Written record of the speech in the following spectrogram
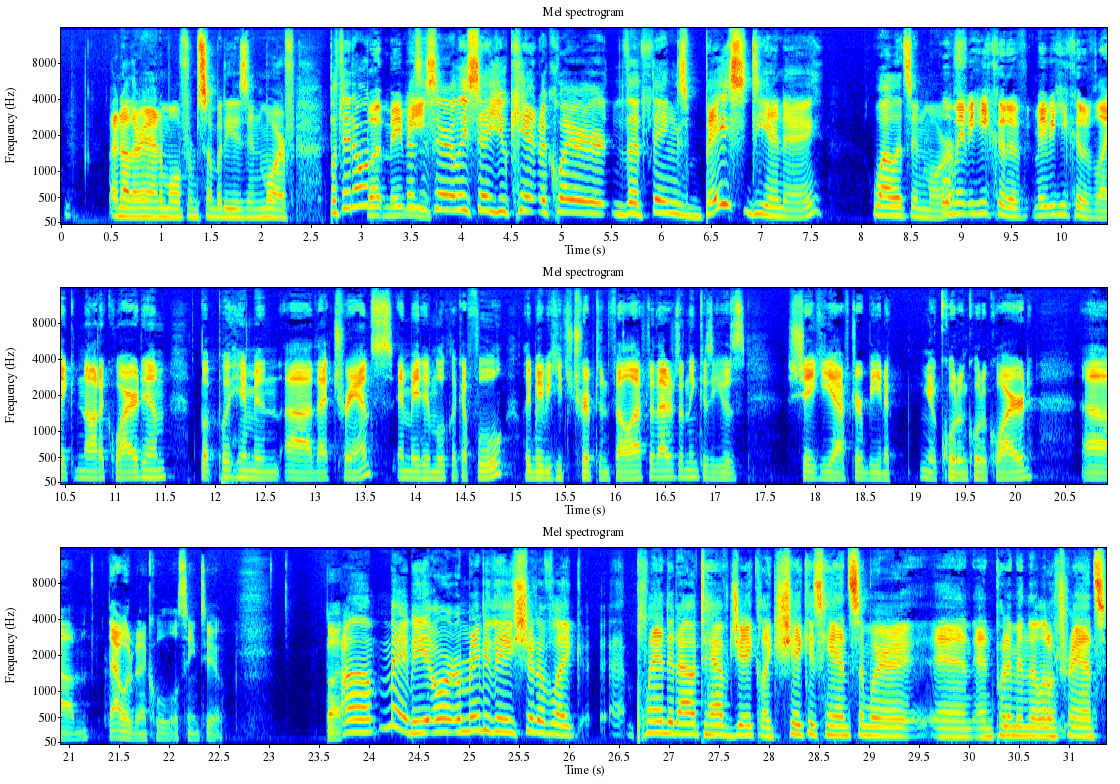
another animal from somebody who's in morph, but they don't But maybe- necessarily say you can't acquire the thing's base DNA while it's in morph. Well, maybe he could have maybe he could have like not acquired him, but put him in uh, that trance and made him look like a fool. Like maybe he tripped and fell after that or something because he was shaky after being a you know quote unquote acquired. Um, that would have been a cool little scene too. But Um, maybe, or, or maybe they should have like planned it out to have Jake like shake his hand somewhere and and put him in the little trance,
